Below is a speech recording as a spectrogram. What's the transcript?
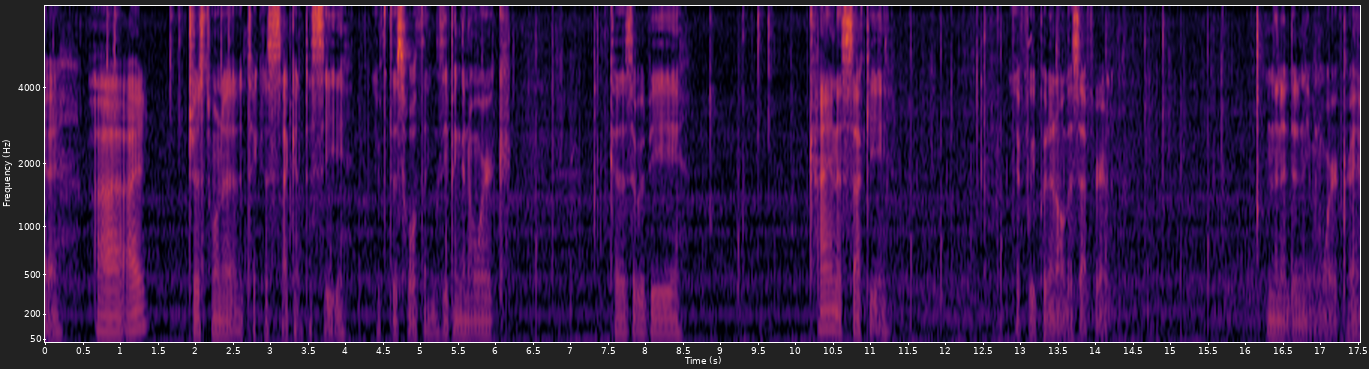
Okay, uh, I just want to take a second to see if this whole thing's even gonna work. Because it would be kind of sucky if we put in all this effort and then it didn't even work, right?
